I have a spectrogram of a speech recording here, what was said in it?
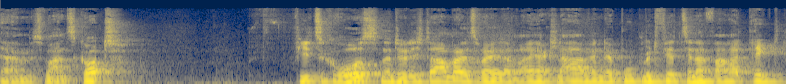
Ähm, es war ein Scott, viel zu groß natürlich damals, weil da war ja klar, wenn der Bub mit 14er Fahrrad kriegt,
